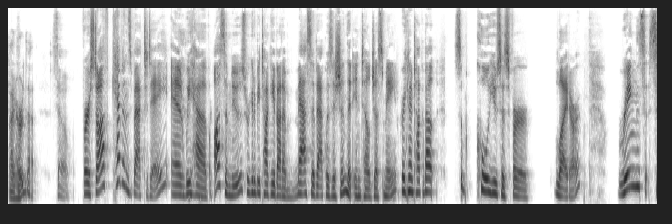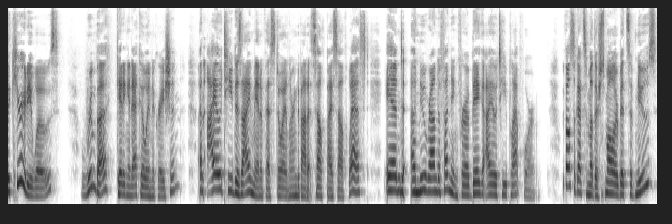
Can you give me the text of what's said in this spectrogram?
I heard that. So First off, Kevin's back today and we have awesome news. We're going to be talking about a massive acquisition that Intel just made. We're going to talk about some cool uses for LiDAR, Ring's security woes, Roomba getting an Echo integration, an IoT design manifesto I learned about at South by Southwest, and a new round of funding for a big IoT platform. We've also got some other smaller bits of news.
